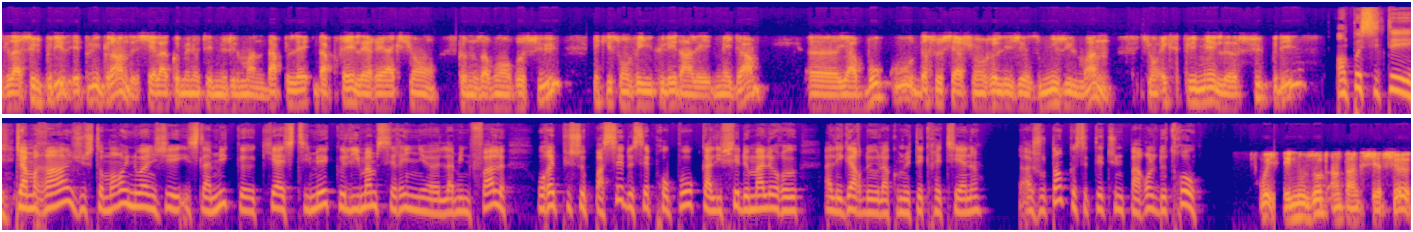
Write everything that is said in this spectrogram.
la surprise est plus grande chez la communauté musulmane d'après les réactions que nous avons reçues et qui sont véhiculées dans les médias. Euh, il y a beaucoup d'associations religieuses musulmanes qui ont exprimé leur surprise. On peut citer Jamra, justement, une ONG islamique euh, qui a estimé que l'imam Serigne Lamine Fall aurait pu se passer de ses propos qualifiés de malheureux à l'égard de la communauté chrétienne, ajoutant que c'était une parole de trop. Oui, et nous autres, en tant que chercheurs,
